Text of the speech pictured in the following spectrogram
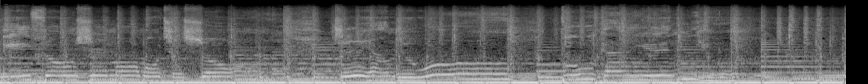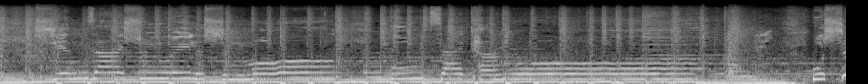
你总是默默承受，这样的我不甘愿有。现在是为了什么不再看我？我是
